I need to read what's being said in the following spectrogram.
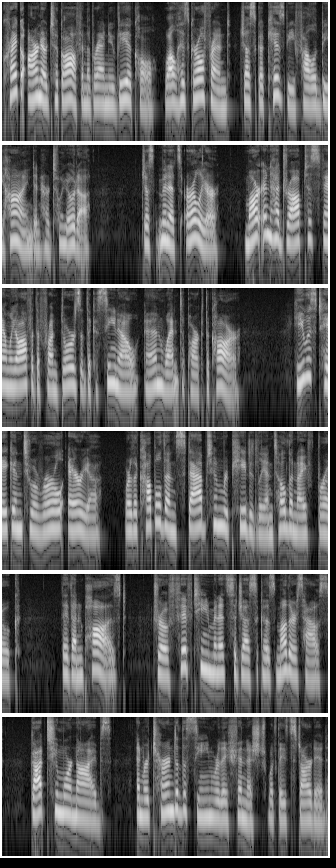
Craig Arno took off in the brand new vehicle, while his girlfriend, Jessica Kisby, followed behind in her Toyota. Just minutes earlier, Martin had dropped his family off at the front doors of the casino and went to park the car. He was taken to a rural area where the couple then stabbed him repeatedly until the knife broke. They then paused, drove 15 minutes to Jessica's mother's house, got two more knives, and returned to the scene where they finished what they'd started.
